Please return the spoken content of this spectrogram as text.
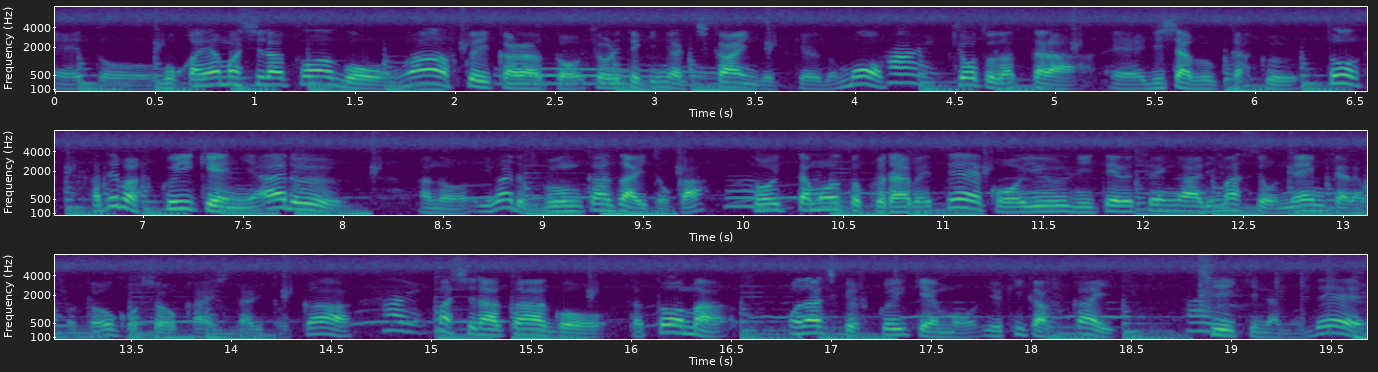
えー、と五箇山白川郷が福井からだと距離的には近いんですけれども、はい。京都だったら、えー自社仏閣と例えば福井県にあるあのいわゆる文化財とか、うん。そういったものと比べてこういう似てる点がありますよねみたいなことをご紹介したりとか、はい。まあ、白川郷だと、まあ、同じく福井県も雪が深い地域なので、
